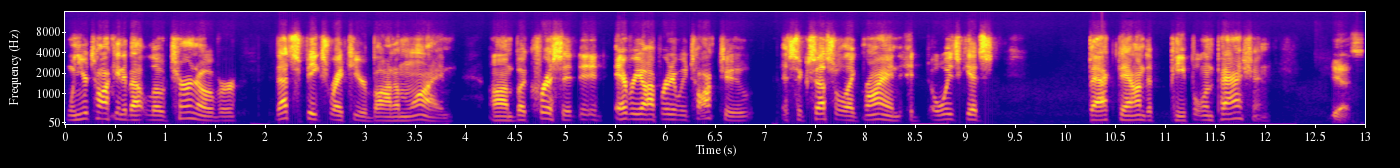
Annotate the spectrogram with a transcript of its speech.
when you're talking about low turnover, that speaks right to your bottom line. Um, but Chris, it, it, every operator we talk to, is successful like Brian, it always gets back down to people and passion. Yes.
